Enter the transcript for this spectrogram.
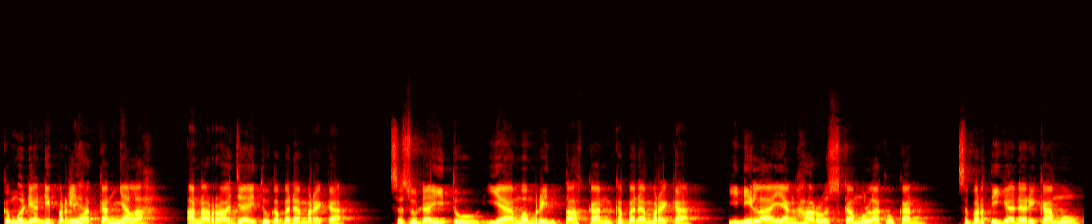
Kemudian diperlihatkannya lah anak raja itu kepada mereka. Sesudah itu ia memerintahkan kepada mereka, Inilah yang harus kamu lakukan. Sepertiga dari kamu,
